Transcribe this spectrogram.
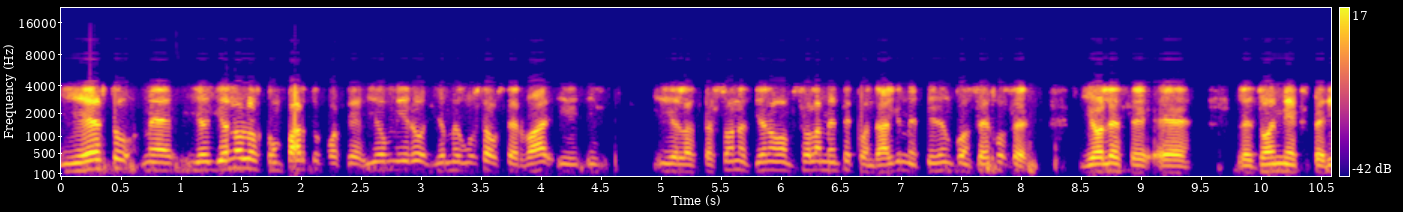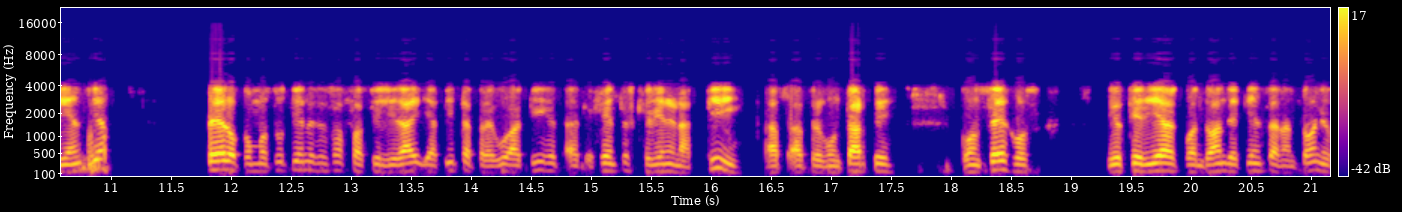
Y esto, me, yo, yo no los comparto porque yo miro, yo me gusta observar y, y, las personas, yo no solamente cuando alguien me pide un consejo, se- yo les, eh, eh, les doy mi experiencia, pero como tú tienes esa facilidad y a ti te pregunto, a ti, a gentes que vienen a ti a, a preguntarte consejos, yo quería cuando ande aquí en San Antonio,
